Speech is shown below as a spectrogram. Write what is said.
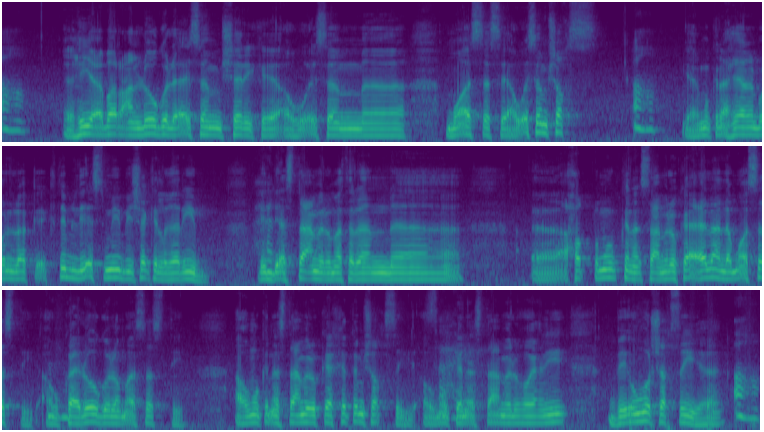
أها. آه، هي عبارة عن لوجو لاسم شركة أو اسم مؤسسة أو اسم شخص. أها. يعني ممكن أحيانا بقول لك اكتب لي اسمي بشكل غريب بدي. أستعمله مثلا آه، أحطه ممكن أستعمله كإعلان لمؤسستي أو كلوجو لمؤسستي أو ممكن أستعمله كختم شخصي أو صحيح. ممكن أستعمله يعني بأمور شخصية أها.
